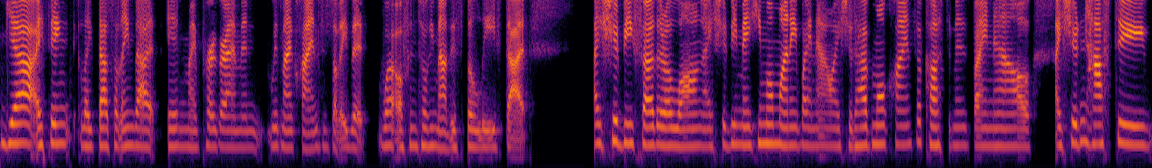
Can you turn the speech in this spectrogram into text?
Yeah, I think like that's something that in my program and with my clients is something that we're often talking about this belief that I should be further along. I should be making more money by now. I should have more clients or customers by now. I shouldn't have to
